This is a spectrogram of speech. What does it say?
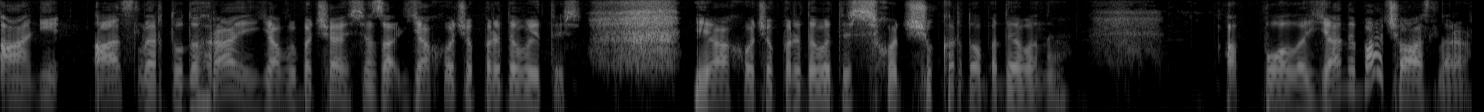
А, ні, Аслер тут грає. Я вибачаюсь, я, за... я хочу передивитись. Я хочу передивитись, хочу Кордоба, де вони? Аполло. Я не бачу Аслера.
